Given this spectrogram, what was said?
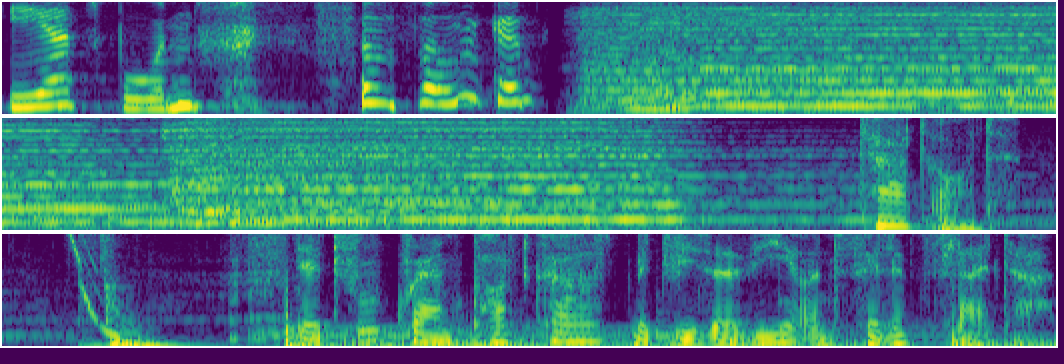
Erdboden versunken. Tatort. Der True Crime Podcast mit Visavi und Philipp Fleiter.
